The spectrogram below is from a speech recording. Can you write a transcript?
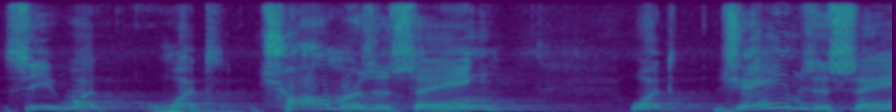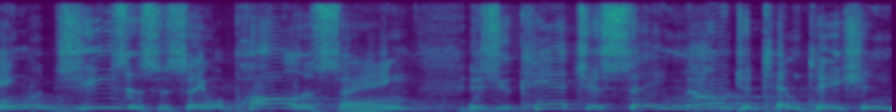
See, what, what Chalmers is saying, what James is saying, what Jesus is saying, what Paul is saying, is you can't just say no to temptation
